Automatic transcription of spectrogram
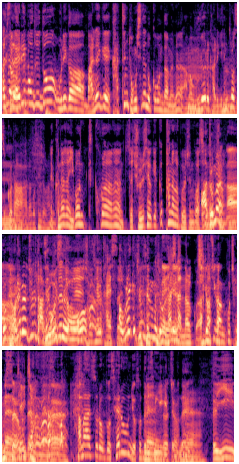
하지만 래리 버드도 우리가 만약에 같은 동시대 놓고 본다면은 아마 우열을 가리기 힘들었을 음. 거다라고 생각을 합니다. 그나저나 이번 코로나는 진짜 줄 세우기 끝판왕을 보여준 것 같습니다. 아 정말 아. 그 별의별 줄을 다 세우고 모든 종류의 있어요. 줄 세우기 다 했어요. 아, 왜 이렇게 줄 세우는 거죠? 다시는 안 나올 거야. 지겹지가 않고 재밌어요. 네, 재밌죠. 근데. 네. 하면 할수록 또 새로운 요소들이 네, 생기기 그렇죠. 때문에 이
